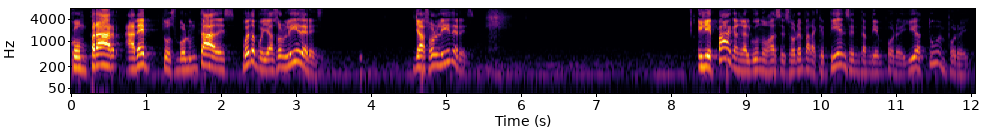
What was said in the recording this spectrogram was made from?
comprar adeptos, voluntades, bueno, pues ya son líderes. Ya son líderes. Y le pagan algunos asesores para que piensen también por ello y actúen por ello.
